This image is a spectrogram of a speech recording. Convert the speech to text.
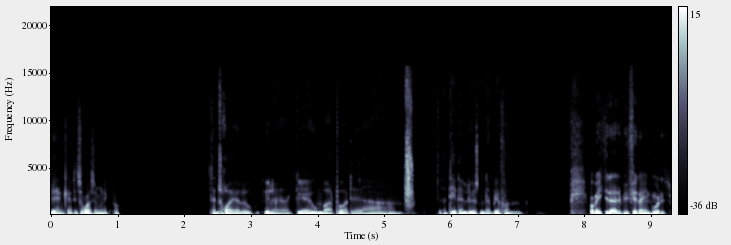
Det han kan, det tror jeg simpelthen ikke på. Den tror jeg heller ikke øh, umiddelbart på, at det er, at det er den løsning, der bliver fundet. Hvor vigtigt er det, at vi finder en hurtigt?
